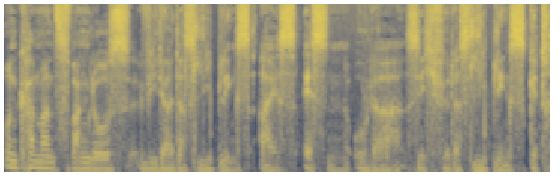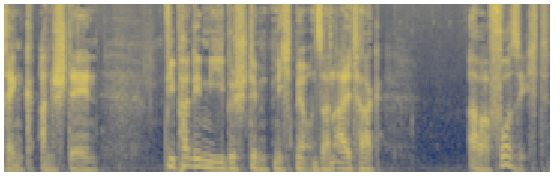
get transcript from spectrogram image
und kann man zwanglos wieder das Lieblingseis essen oder sich für das Lieblingsgetränk anstellen. Die Pandemie bestimmt nicht mehr unseren Alltag. Aber Vorsicht,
